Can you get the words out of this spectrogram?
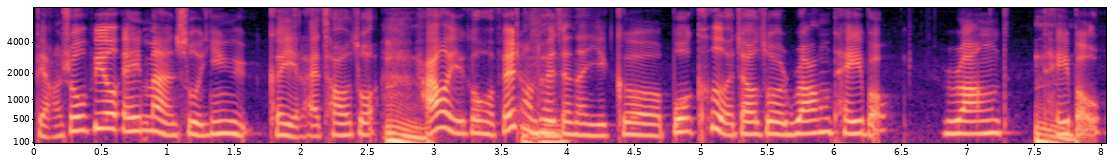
比方说 VOA 慢速英语可以来操作。嗯，还有一个我非常推荐的一个播客叫做 Round Table。Round Table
